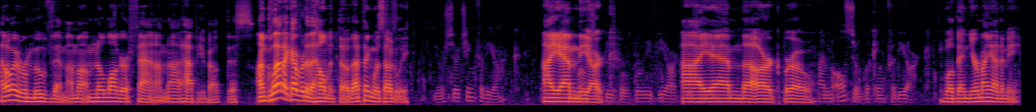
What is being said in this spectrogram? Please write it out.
How do I remove them? I'm, I'm no longer a fan. I'm not happy about this. I'm glad I got rid of the helmet, though. That thing was ugly. You're searching for the Ark? I am the Ark. The Ark. I am the Ark, bro. I'm also looking for the Ark. Well, then you're my enemy.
